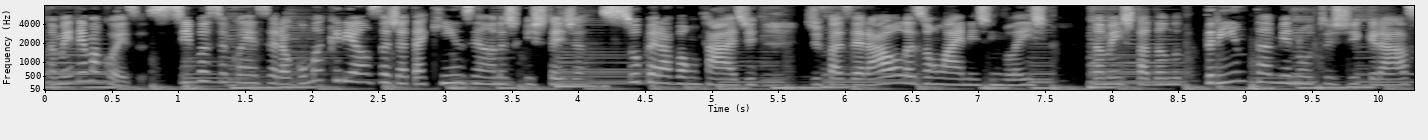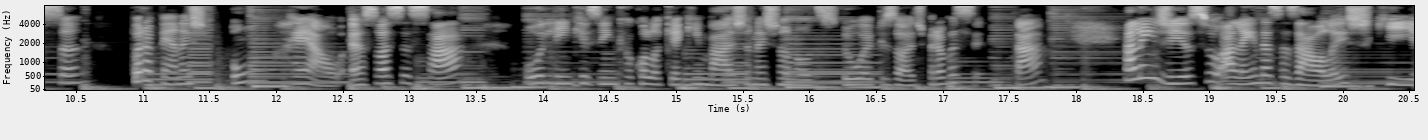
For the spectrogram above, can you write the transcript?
também tem uma coisa: se você conhecer alguma criança de até 15 anos que esteja super à vontade de fazer aulas online de inglês, também está dando 30 minutos de graça por apenas um real. É só acessar o linkzinho que eu coloquei aqui embaixo nas show notes do episódio para você, tá? Além disso, além dessas aulas que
